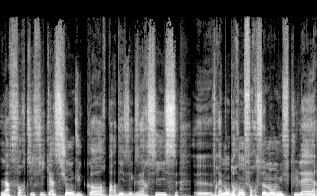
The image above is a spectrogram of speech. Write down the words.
la fortification du corps par des exercices euh, vraiment de renforcement musculaire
